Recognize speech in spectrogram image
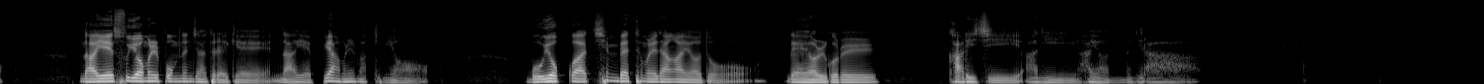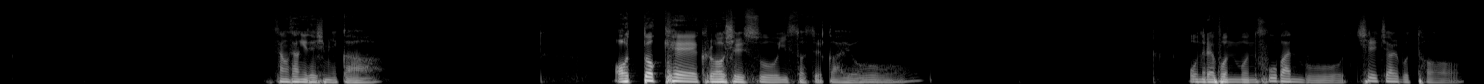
나의 수염을 뽑는 자들에게 나의 뺨을 맡기며 모욕과 침뱉음을 당하여도 내 얼굴을 가리지 아니하였느니라. 상상이 되십니까? 어떻게 그러실 수 있었을까요? 오늘의 본문 후반부 7절부터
